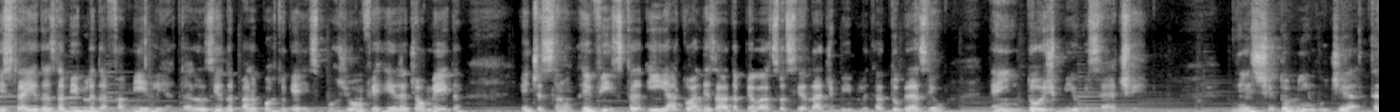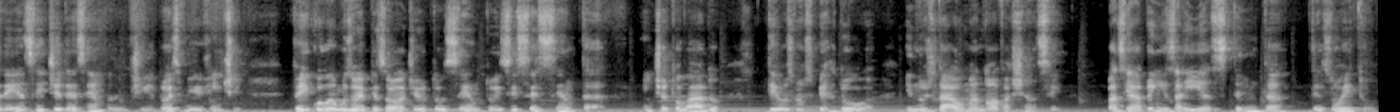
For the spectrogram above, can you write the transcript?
extraídas da Bíblia da Família, traduzida para o português por João Ferreira de Almeida edição revista e atualizada pela Sociedade Bíblica do Brasil em 2007. Neste domingo, dia 13 de dezembro de 2020, veiculamos o episódio 260, intitulado Deus nos perdoa e nos dá uma nova chance, baseado em Isaías 30, 18.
